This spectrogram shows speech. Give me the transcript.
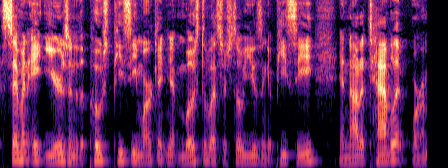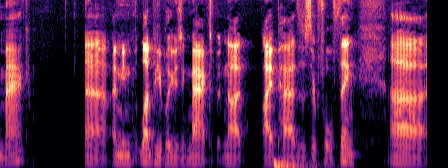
seven, eight years into the post PC market, and yet most of us are still using a PC and not a tablet or a Mac. Uh, I mean, a lot of people are using Macs, but not iPads as their full thing. Uh,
